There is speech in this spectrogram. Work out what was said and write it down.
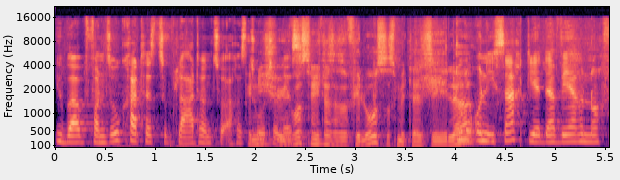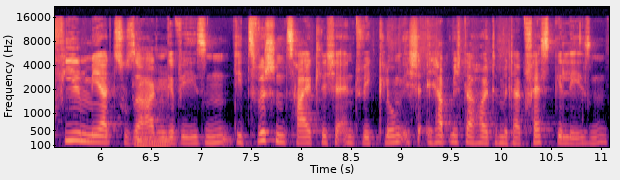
über von Sokrates zu Platon zu Finde ich. Ich Aristoteles. wusste nicht, dass da so viel los ist mit der Seele. und ich sag dir, da wäre noch viel mehr zu Mhm. sagen gewesen. Die zwischenzeitliche Entwicklung. Ich, ich habe mich da heute Mittag festgelesen,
